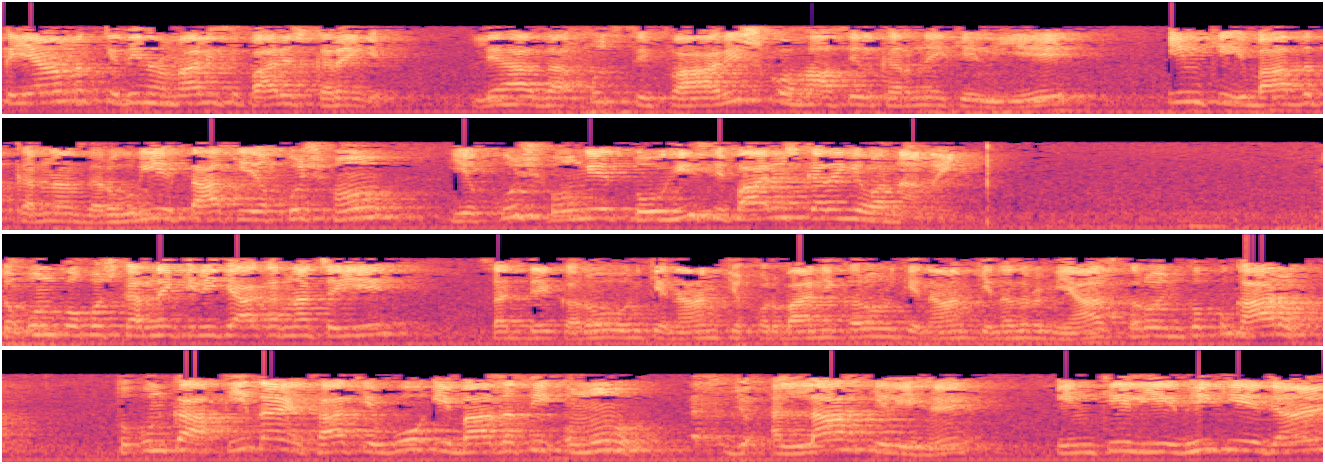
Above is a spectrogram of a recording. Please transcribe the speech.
قیامت کے دن ہماری سفارش کریں گے۔ لہذا اس سفارش کو حاصل کرنے کے لیے ان کی عبادت کرنا ضروری ہے تاکہ یہ خوش ہوں، یہ خوش ہوں گے تو ہی سفارش کریں گے، ورنہ نہیں۔ تو ان کو خوش کرنے کے لیے کیا کرنا چاہیے؟ سجدے کرو، ان کے نام کی قربانی کرو، ان کے نام کی نظر نیاز کرو، ان کو پکارو۔ تو ان کا عقیدہ یہ تھا کہ وہ عبادتی امور جو اللہ کے لیے ہیں، ان کے لیے بھی کیے جائیں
